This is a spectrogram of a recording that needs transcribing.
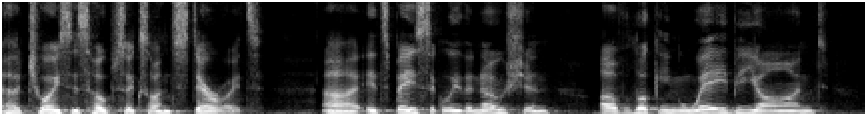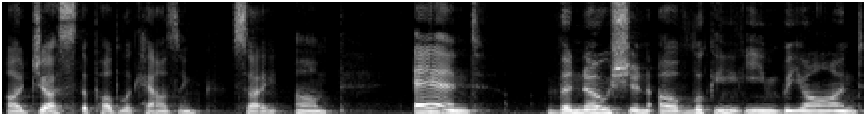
uh, choice is Hope Six on steroids. Uh, It's basically the notion of looking way beyond uh, just the public housing site. Um, And the notion of looking even beyond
